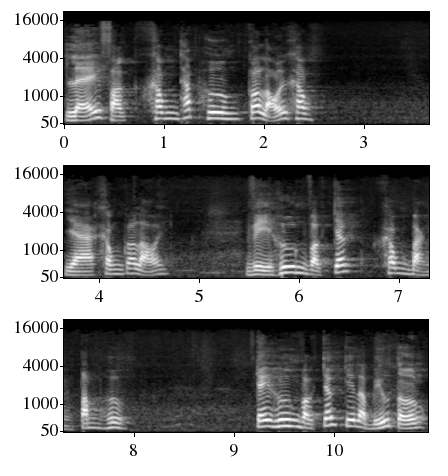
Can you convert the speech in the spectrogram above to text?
lễ phật không thắp hương có lỗi không? Dạ không có lỗi. Vì hương vật chất không bằng tâm hương. Cái hương vật chất chỉ là biểu tượng,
